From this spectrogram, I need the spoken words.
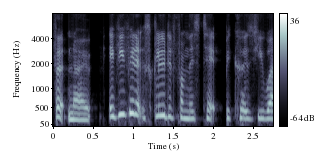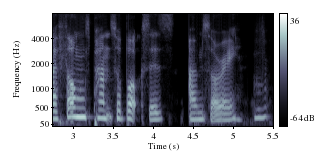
Footnote If you feel excluded from this tip because you wear thongs, pants, or boxes, I'm sorry.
